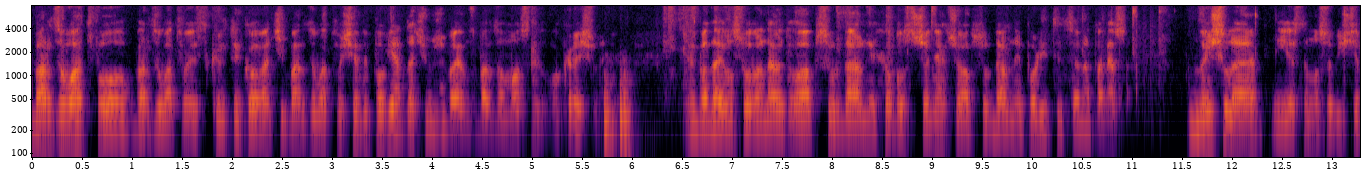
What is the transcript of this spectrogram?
bardzo łatwo, bardzo łatwo jest krytykować i bardzo łatwo się wypowiadać, używając bardzo mocnych określeń. Badają słowa nawet o absurdalnych obostrzeniach czy o absurdalnej polityce. Natomiast myślę i jestem osobiście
